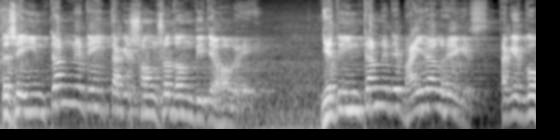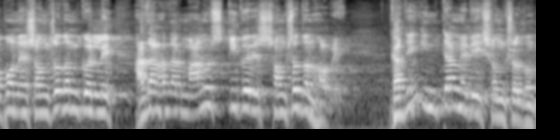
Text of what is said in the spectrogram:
তো সেই ইন্টারনেটেই তাকে সংশোধন দিতে হবে। যেহেতু ইন্টারনেটে ভাইরাল হয়ে গেছে, তাকে গোপনে সংশোধন করলে হাজার হাজার মানুষ কি করে সংশোধন হবে? কাজে ইন্টারনেটেই সংশোধন।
